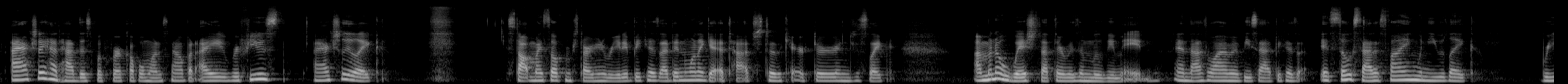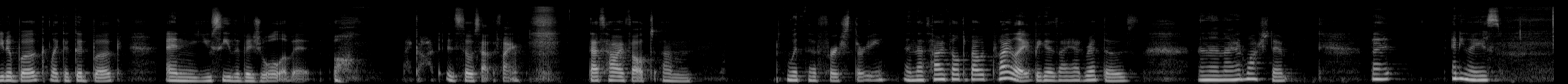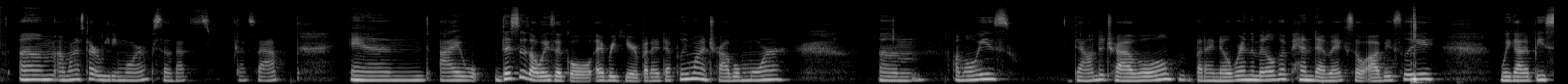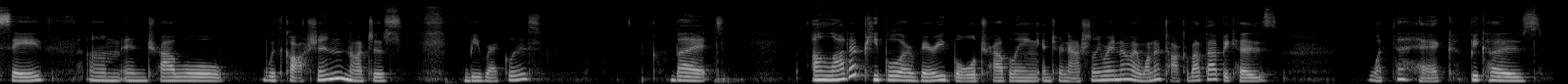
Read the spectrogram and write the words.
I actually had had this book for a couple months now, but I refused. I actually like stopped myself from starting to read it because I didn't want to get attached to the character and just like I'm gonna wish that there was a movie made, and that's why I'm gonna be sad because it's so satisfying when you like read a book, like a good book, and you see the visual of it. Oh my god, it's so satisfying. That's how I felt um, with the first three, and that's how I felt about Twilight because I had read those, and then I had watched it. But anyways, um, I want to start reading more, so that's that's that. And I this is always a goal every year, but I definitely want to travel more. Um, I'm always down to travel, but I know we're in the middle of a pandemic, so obviously we got to be safe um, and travel with caution, not just be reckless. But a lot of people are very bold traveling internationally right now. I want to talk about that because what the heck? Because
